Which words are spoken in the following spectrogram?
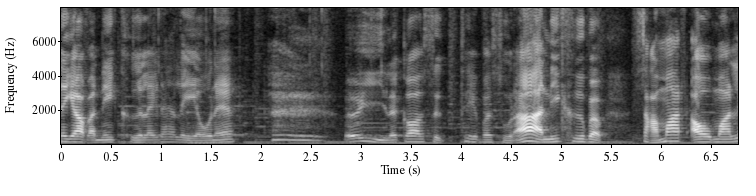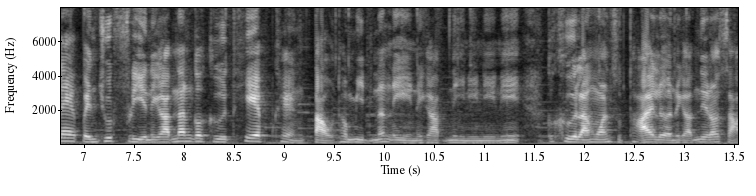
นะครับ อันนี้คืออะไรได้เร็วนะ เอ้ย แล้วก็ศึกเทพสูรอ่าอันนี้คือแบบสามารถเอามาแลกเป็นชุดฟรีนะครับ นั่นก็คือเทพแข่งเต่าทมิดนั่นเองนะครับนี่นี่นี่นี่ก็คือรางวัลสุดท้ายเลยนะครับ นี่เราสา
